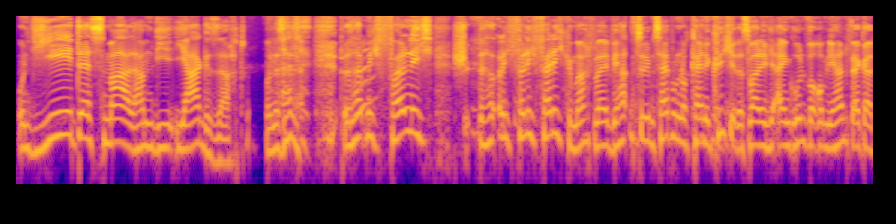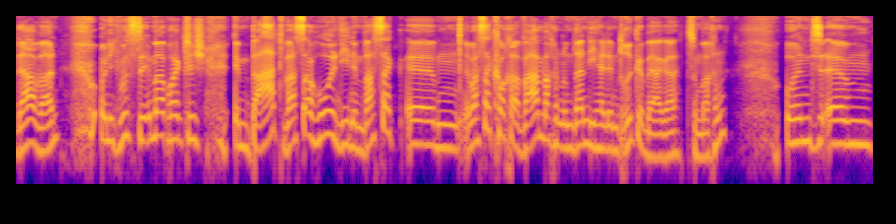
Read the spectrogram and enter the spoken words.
Und jedes Mal haben die Ja gesagt. Und das hat, das hat mich völlig, das hat mich völlig fertig gemacht, weil wir hatten zu dem Zeitpunkt noch keine Küche. Das war nämlich ein Grund, warum die Handwerker da waren. Und ich musste immer praktisch im Bad Wasser holen, die in einem Wasser, ähm, Wasserkocher warm machen, um dann die halt im Drückeberger zu machen. Und ähm,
